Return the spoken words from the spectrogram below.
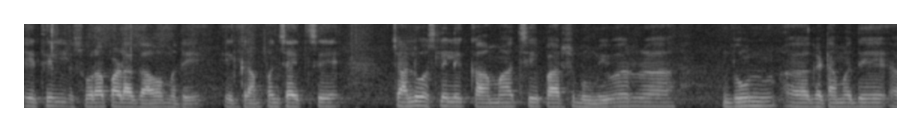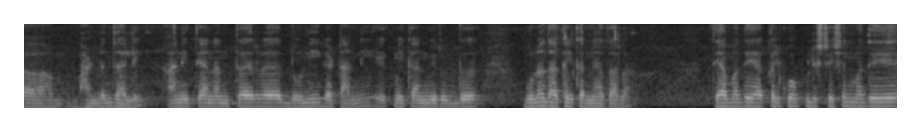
येथील सोरापाडा गावामध्ये एक ग्रामपंचायतचे चालू असलेले कामाचे पार्श्वभूमीवर दोन गटामध्ये भांडण झाले आणि त्यानंतर दोन्ही गटांनी एकमेकांविरुद्ध गुन्हा दाखल करण्यात आला. त्यामध्ये अक्कलकुवा पोलीस स्टेशनमध्ये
